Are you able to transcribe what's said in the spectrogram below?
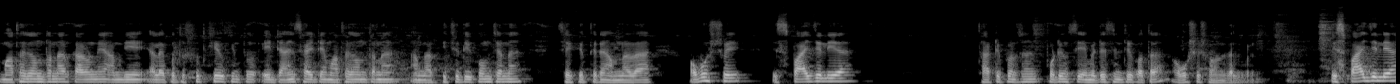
মাথা যন্ত্রণার কারণে আপনি অ্যালোপ্যাথি ওষুধ খেয়েও কিন্তু এই ডাইন সাইডে মাথা যন্ত্রণা আপনার কিছুতেই কমছে না। সেক্ষেত্রে আপনারা অবশ্যই স্পাইজেলিয়া থার্টি পার্সেন্ট পোটেন্সি এই মেডিসিনটির কথা অবশ্যই স্মরণ রাখবেন। স্পাইজেলিয়া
